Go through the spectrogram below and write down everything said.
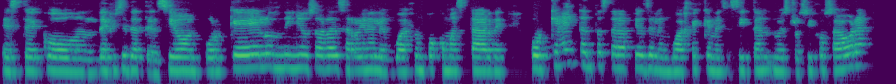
este, con déficit de atención? ¿Por qué los niños ahora desarrollan el lenguaje un poco más tarde? ¿Por qué hay tantas terapias de lenguaje que necesitan nuestros hijos ahora?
